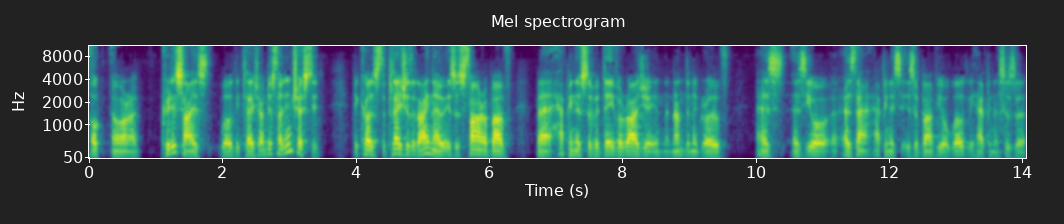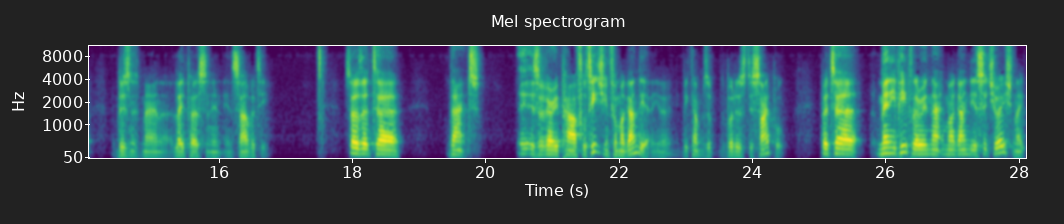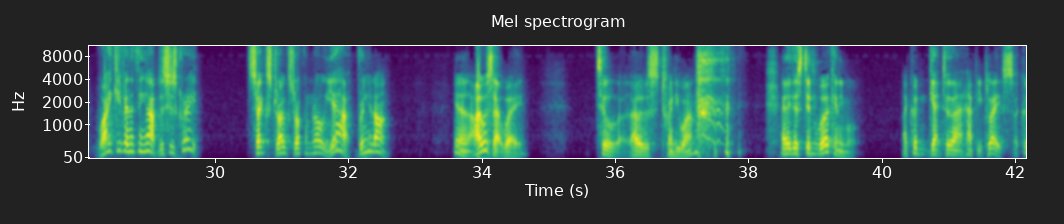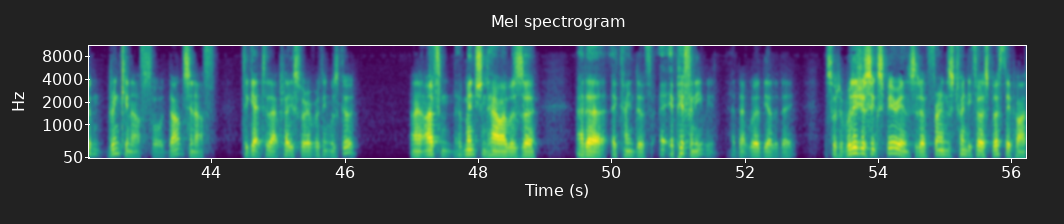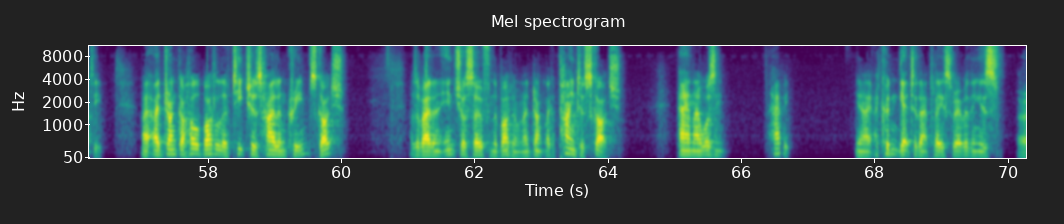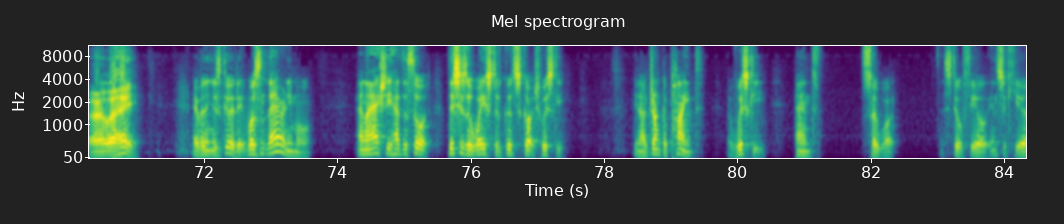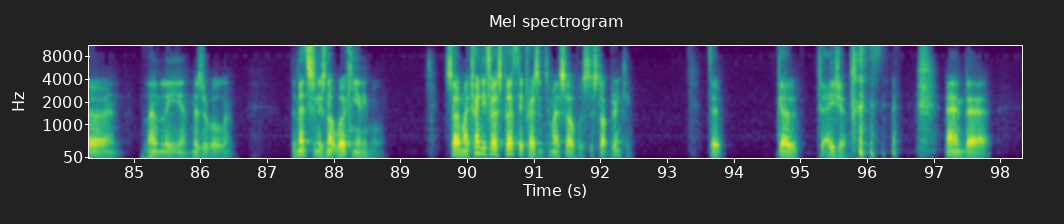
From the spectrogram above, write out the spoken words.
or, or uh, criticize worldly pleasure. I'm just not interested because the pleasure that I know is as far above the happiness of a Deva Raja in the Nandana Grove as, as, your, as that happiness is above your worldly happiness as a, businessman, a layperson in, in Savatthi. So that uh, that is a very powerful teaching for Magandiya. You know, he becomes a, the Buddha's disciple. But uh, many people are in that Magandiya situation. Like, why give anything up? This is great. Sex, drugs, rock and roll. Yeah, bring it on. You know, I was that way till I was 21, and it just didn't work anymore. I couldn't get to that happy place. I couldn't drink enough or dance enough to get to that place where everything was good. I, often have mentioned how I was uh, at a, a, kind of epiphany, we had that word the other day, a sort of religious experience at a friend's 21st birthday party. I, I drank a whole bottle of Teacher's Highland Cream, scotch. I was about an inch or so from the bottom, and I drank like a pint of scotch. And I wasn't happy. You know, I, I couldn't get to that place where everything is, uh, well, hey, everything is good. It wasn't there anymore. And I actually had the thought, this is a waste of good Scotch whiskey. You know, I've drunk a pint of whiskey, and so what? I still feel insecure and lonely and miserable, and the medicine is not working anymore. So my 21st birthday present to myself was to stop drinking, to go to Asia. and uh,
